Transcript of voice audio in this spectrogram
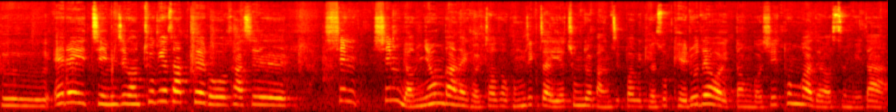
그 LH 임직원 투기 사태로 사실 십몇 년간에 걸쳐서 공직자 이해충돌 방지법이 계속 계류되어 있던 것이 통과되었습니다.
